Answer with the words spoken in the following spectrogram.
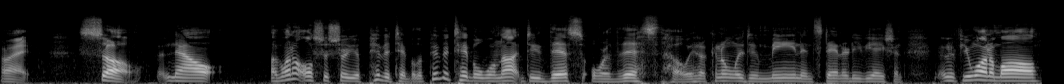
All right, so now I want to also show you a pivot table. The pivot table will not do this or this, though. It can only do mean and standard deviation. And if you want them all,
